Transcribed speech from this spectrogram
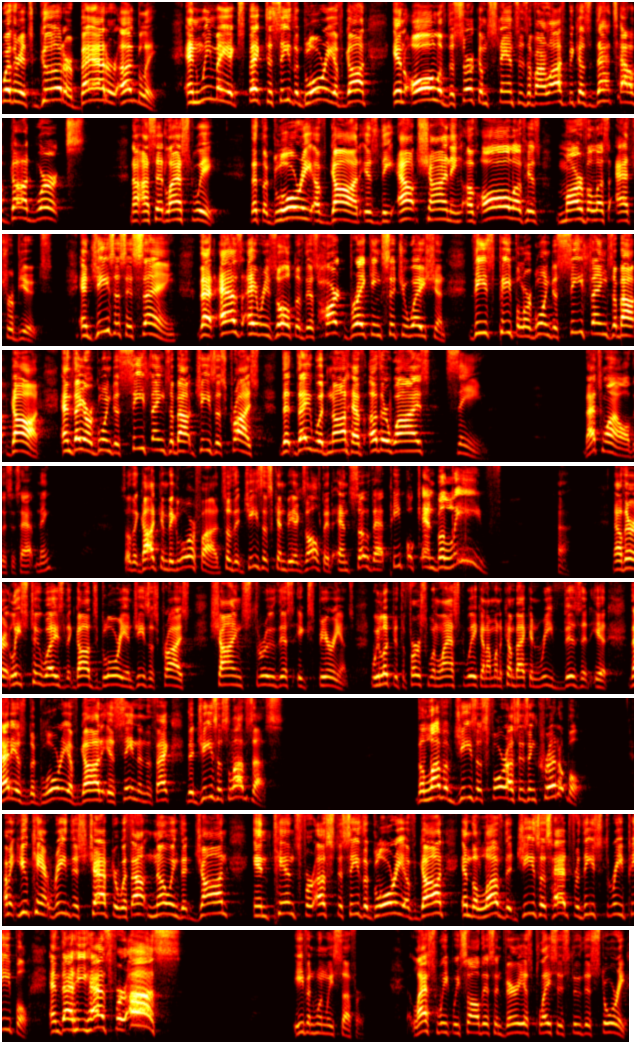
whether it's good or bad or ugly and we may expect to see the glory of God in all of the circumstances of our life because that's how God works. Now, I said last week that the glory of God is the outshining of all of his marvelous attributes. And Jesus is saying that as a result of this heartbreaking situation, these people are going to see things about God and they are going to see things about Jesus Christ that they would not have otherwise seen. That's why all this is happening. So that God can be glorified, so that Jesus can be exalted, and so that people can believe. Now, there are at least two ways that God's glory in Jesus Christ shines through this experience. We looked at the first one last week, and I'm going to come back and revisit it. That is, the glory of God is seen in the fact that Jesus loves us. The love of Jesus for us is incredible. I mean, you can't read this chapter without knowing that John intends for us to see the glory of God in the love that Jesus had for these three people and that He has for us, even when we suffer. Last week we saw this in various places through this story.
